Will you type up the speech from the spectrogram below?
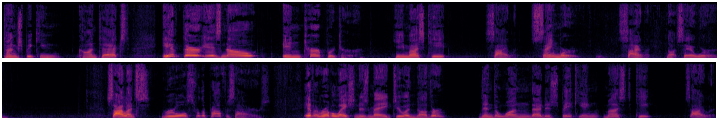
tongue speaking context, if there is no interpreter, he must keep silent. Same word, silent, not say a word. Silence rules for the prophesiers. If a revelation is made to another, then the one that is speaking must keep silent,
